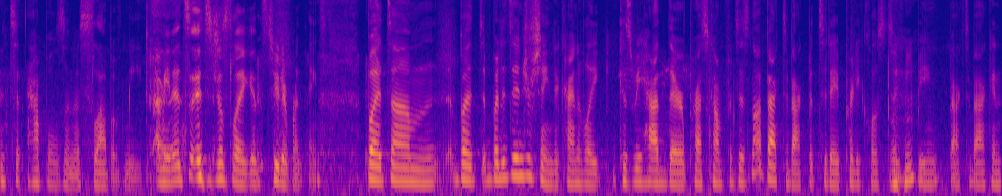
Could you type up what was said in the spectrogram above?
it's apples and a slab of meat. I mean, it's it's just like it's two different things. But um, but but it's interesting to kind of like because we had their press conferences not back to back, but today pretty close to being back to back, and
